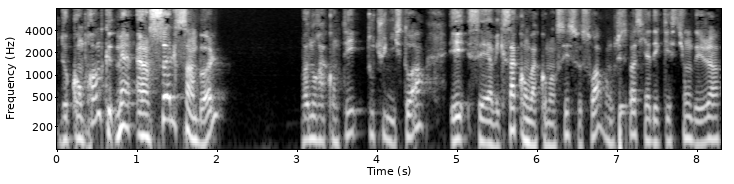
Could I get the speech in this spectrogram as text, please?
de comprendre que même un seul symbole va nous raconter toute une histoire. Et c'est avec ça qu'on va commencer ce soir. Donc je sais pas s'il y a des questions déjà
